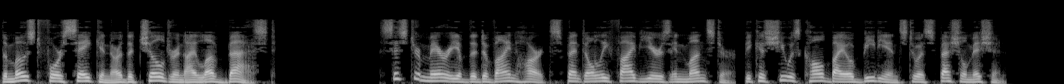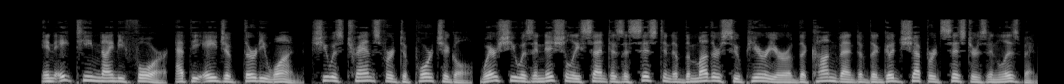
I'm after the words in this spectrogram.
the most forsaken are the children I love best." Sister Mary of the Divine Heart spent only five years in Munster, because she was called by obedience to a special mission. In 1894, at the age of 31, she was transferred to Portugal, where she was initially sent as assistant of the Mother Superior of the Convent of the Good Shepherd Sisters in Lisbon.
